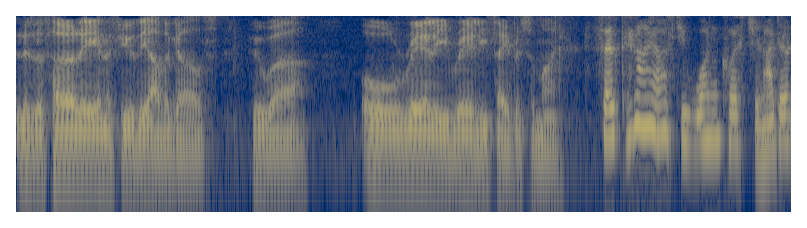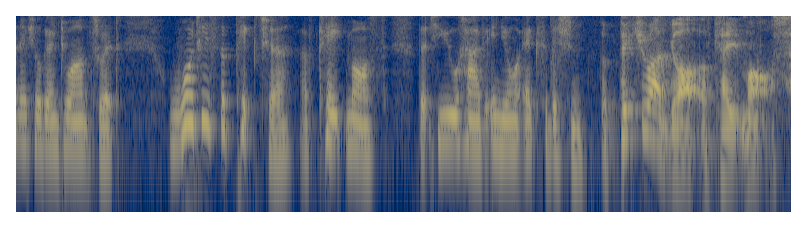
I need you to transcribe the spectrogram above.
Elizabeth Hurley and a few of the other girls who were all really, really favourites of mine. So can I ask you one question? I don't know if you're going to answer it. What is the picture of Kate Moss that you have in your exhibition? The picture I've got of Kate Moss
